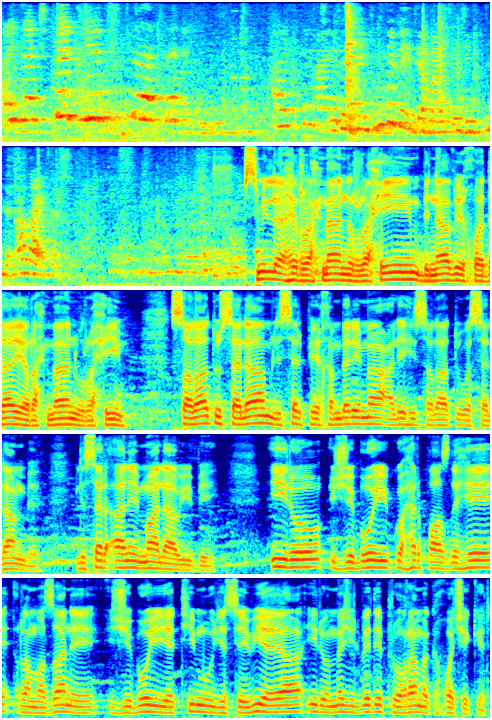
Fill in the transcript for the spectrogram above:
I touched بسم الله الرحمن الرحيم. بنابي خداي الرحمن الرحيم. صلاة السلام لسر پیغمبر ما عليه صلاة والسلام به لسر آل مالاوي به. ایرو جبوی که هر پازده رمضان جبوی یتیم و یەسێویەیە ئیرۆ مەژل پروگرام که خۆچێ کرد.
